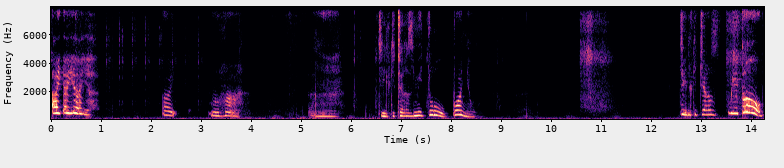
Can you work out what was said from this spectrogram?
Ай-ай-ай. Ай. Ага. Е, Тільки через мій труп, поняв? Тільки через мій труп.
